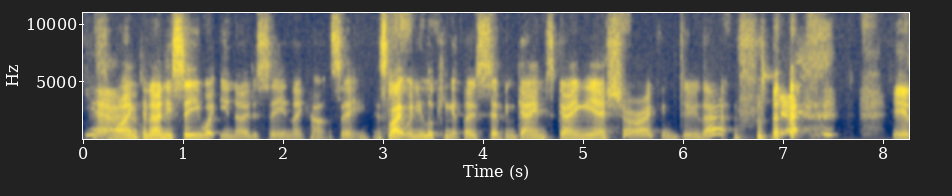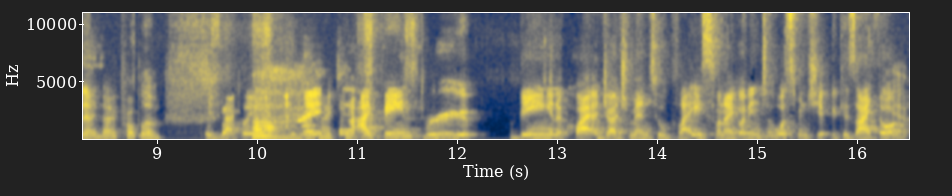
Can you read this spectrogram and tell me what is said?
yeah. Mine can only see what you know to see, and they can't see. It's like when you're looking at those seven games, going, "Yeah, sure, I can do that." Yeah. you know, no problem. Exactly. Ah, and I, okay. and I've been through being in a quite a judgmental place when I got into horsemanship because I thought, Yeah.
